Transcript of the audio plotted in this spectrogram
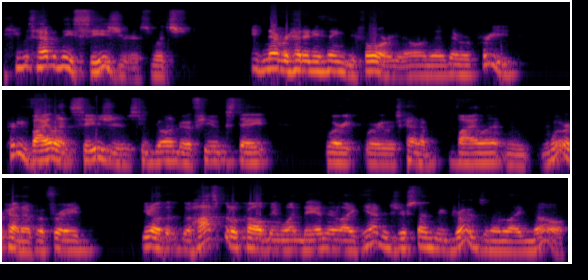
He was having these seizures, which he'd never had anything before, you know, and they, they were pretty pretty violent seizures. He'd go into a fugue state where where he was kind of violent, and we were kind of afraid. You know, the, the hospital called me one day and they're like, "Yeah, does your son do drugs?" And I'm like, "No."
